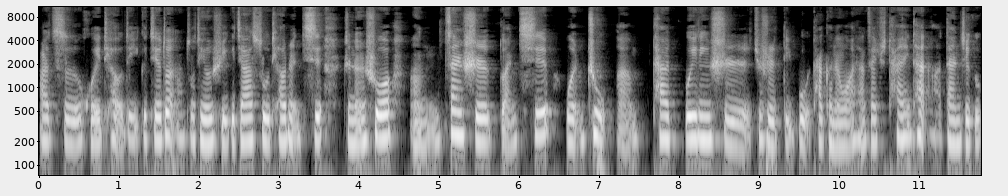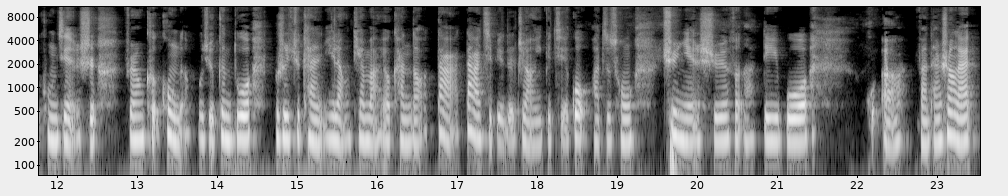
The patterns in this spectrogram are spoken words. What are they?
二次回调的一个阶段，昨天又是一个加速调整期，只能说，嗯，暂时短期稳住啊，它不一定是就是底部，它可能往下再去探一探啊，但这个空间是非常可控的。我觉得更多不是去看一两天吧，要看到大大级别的这样一个结构啊。自从去年十月份啊，第一波啊反弹上来，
